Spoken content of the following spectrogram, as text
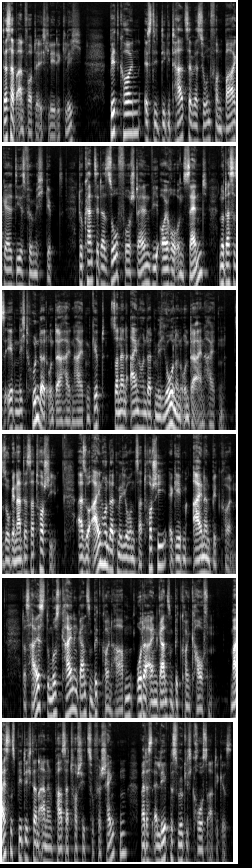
Deshalb antworte ich lediglich, Bitcoin ist die digitalste Version von Bargeld, die es für mich gibt. Du kannst dir das so vorstellen wie Euro und Cent, nur dass es eben nicht 100 Untereinheiten gibt, sondern 100 Millionen Untereinheiten, sogenannte Satoshi. Also 100 Millionen Satoshi ergeben einen Bitcoin. Das heißt, du musst keinen ganzen Bitcoin haben oder einen ganzen Bitcoin kaufen. Meistens biete ich dann an, ein paar Satoshi zu verschenken, weil das Erlebnis wirklich großartig ist.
